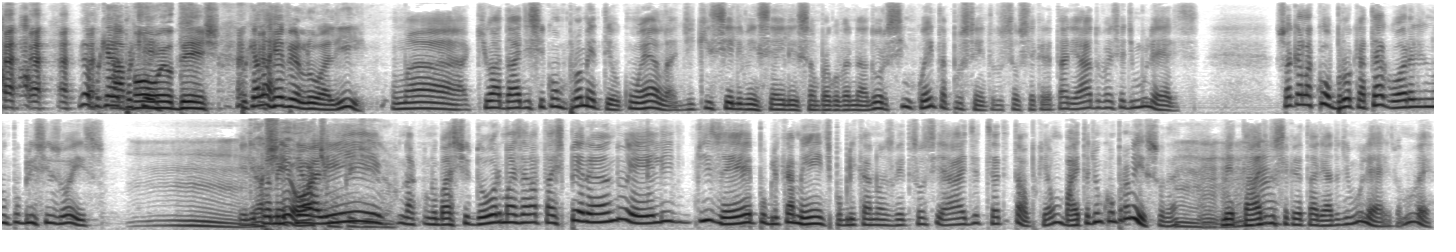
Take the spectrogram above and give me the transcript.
não, porque, tá porque, bom, eu deixo. Porque ela revelou ali uma que o Haddad se comprometeu com ela de que se ele vencer a eleição para governador, 50% do seu secretariado vai ser de mulheres. Só que ela cobrou que até agora ele não publicizou isso. Hum, ele prometeu ali na, no bastidor, mas ela está esperando ele dizer publicamente, publicar nas redes sociais, etc. E tal, porque é um baita de um compromisso, né? Uhum. Metade do secretariado de mulheres. Vamos ver.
